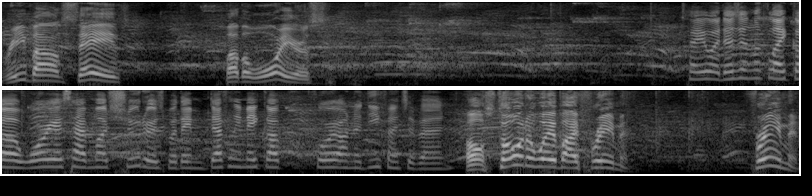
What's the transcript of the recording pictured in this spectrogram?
Rebound saved by the Warriors. Tell you what, doesn't look like uh, Warriors have much shooters, but they definitely make up for it on the defensive end. Oh, stolen away by Freeman. Freeman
